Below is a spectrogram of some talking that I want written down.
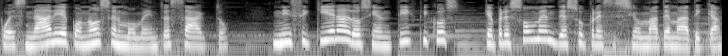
pues nadie conoce el momento exacto, ni siquiera los científicos que presumen de su precisión matemática.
